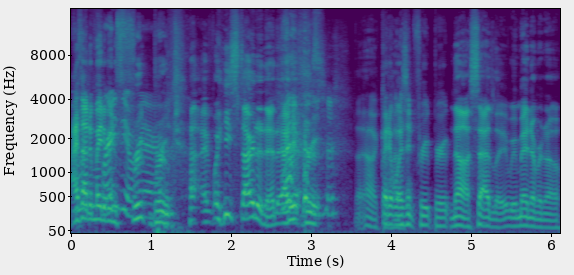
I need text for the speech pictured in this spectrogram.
I thought it might have been fruit there. brute, Well, he started it. I, Fruit. Oh, but it wasn't fruit brute. No, sadly, we may never know.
